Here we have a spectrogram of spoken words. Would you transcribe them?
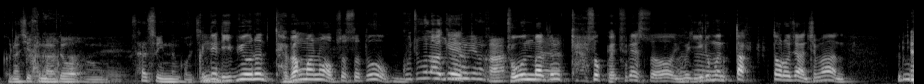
그런 시스템도 가능하다. 네. 살수 있는 거지. 근데 리뷰어는 대박만은 없었어도 꾸준하게 꾸준하게는 가. 좋은 네. 말들을 계속 배출했어. 이거. 이름은 딱 떨어지 않지만 그리고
